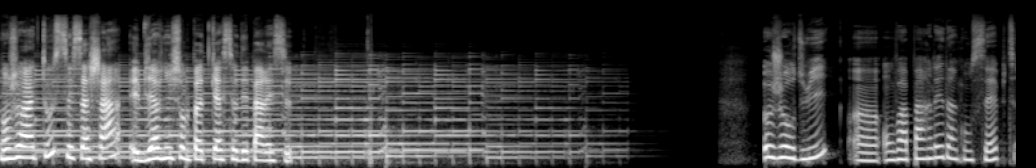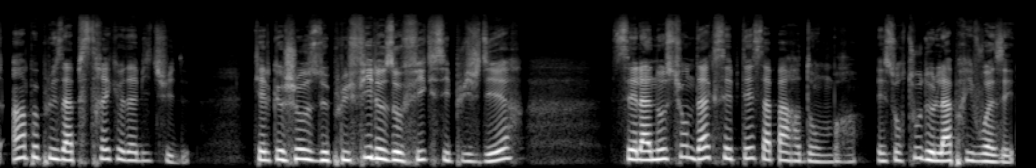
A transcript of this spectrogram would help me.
Bonjour à tous, c'est Sacha et bienvenue sur le podcast des paresseux. Aujourd'hui, euh, on va parler d'un concept un peu plus abstrait que d'habitude. Quelque chose de plus philosophique, si puis-je dire. C'est la notion d'accepter sa part d'ombre et surtout de l'apprivoiser.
